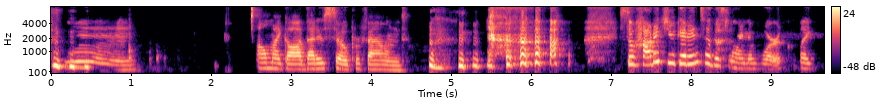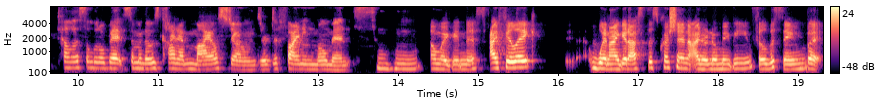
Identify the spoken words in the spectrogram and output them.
mm. Oh my god, that is so profound. So, how did you get into this line of work? Like, tell us a little bit some of those kind of milestones or defining moments. Mm-hmm. Oh my goodness. I feel like when I get asked this question, I don't know, maybe you feel the same, but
